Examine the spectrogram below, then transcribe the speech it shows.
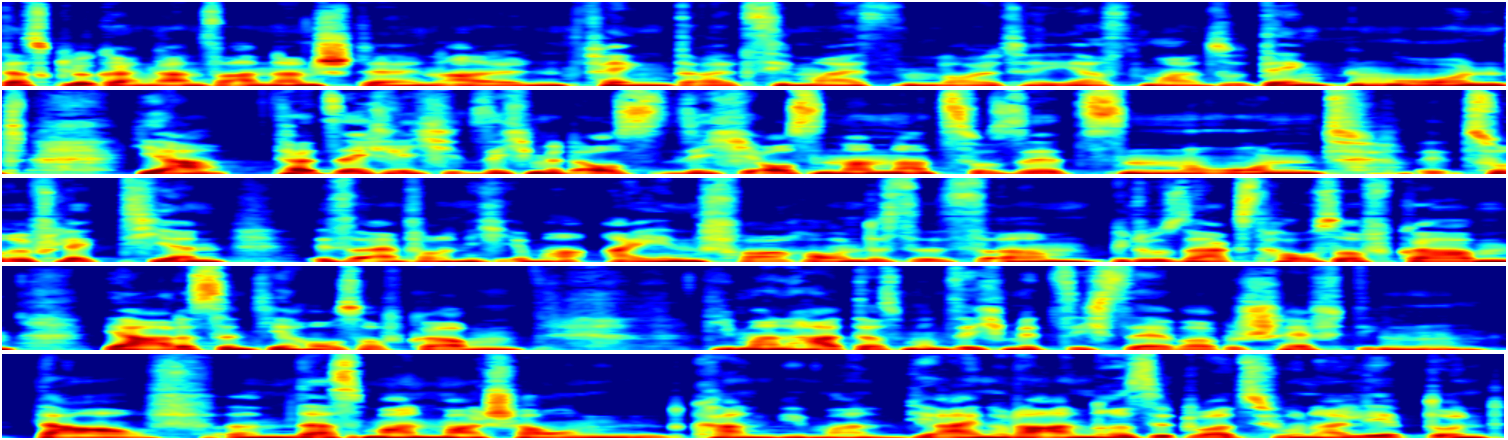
das Glück an ganz anderen Stellen anfängt, als die meisten Leute erstmal so denken. Und ja, tatsächlich sich mit aus, sich auseinanderzusetzen und zu reflektieren, ist einfach nicht immer einfach. Und es ist, ähm, wie du sagst, Hausaufgaben. Ja, das sind die Hausaufgaben, die man hat, dass man sich mit sich selber beschäftigen darf, ähm, dass man mal schauen kann, wie man die ein oder andere Situation erlebt und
